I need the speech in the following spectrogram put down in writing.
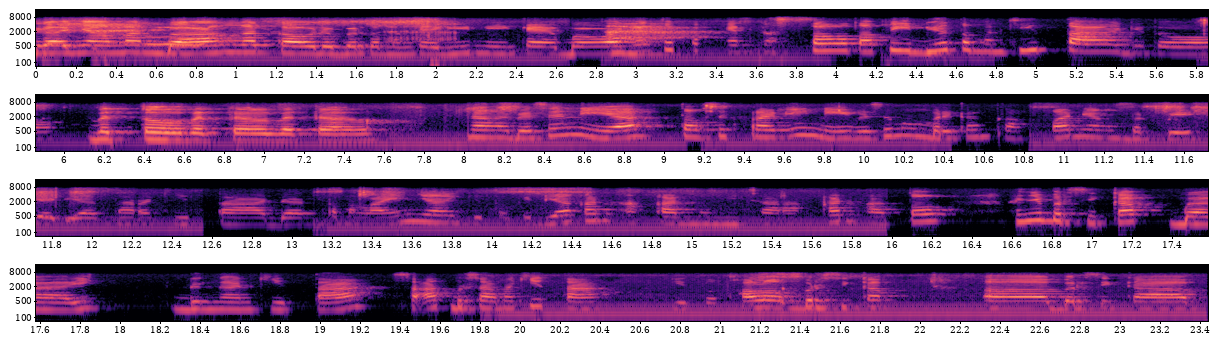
gak nyaman banget kalau udah berteman kayak gini kayak bawaannya tuh pengen kesel tapi dia teman kita gitu Betul, betul, betul. Nah, biasanya nih ya, toxic friend ini biasanya memberikan perlakuan yang berbeda di antara kita dan teman lainnya gitu. Dia kan akan membicarakan atau hanya bersikap baik dengan kita saat bersama kita gitu. Kalau bersikap eh, bersikap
